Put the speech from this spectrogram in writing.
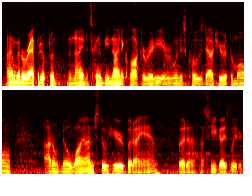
I'm going to wrap it up for the night. It's going to be 9 o'clock already. Everyone is closed out here at the mall. I don't know why I'm still here, but I am. But uh, I'll see you guys later.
